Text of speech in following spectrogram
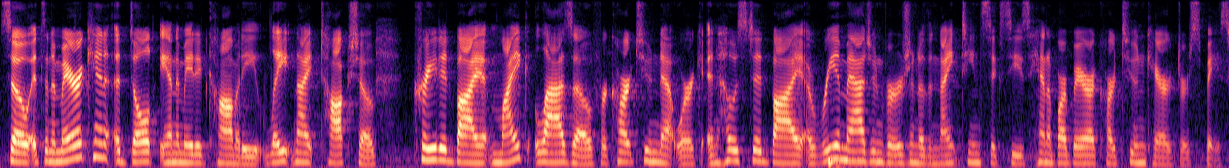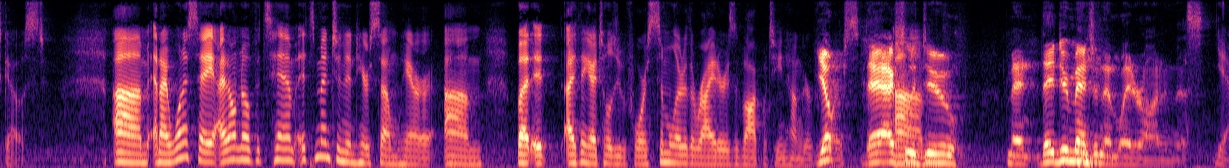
So, it's an American adult animated comedy late night talk show created by Mike Lazzo for Cartoon Network and hosted by a reimagined version of the 1960s Hanna-Barbera cartoon character Space Ghost. Um, and I want to say I don't know if it's him. It's mentioned in here somewhere. Um, but it I think I told you before, similar to the writers of Aqua Teen Hunger Yep, Force. they actually Um, do. Men, they do mention them later on in this. Yeah,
